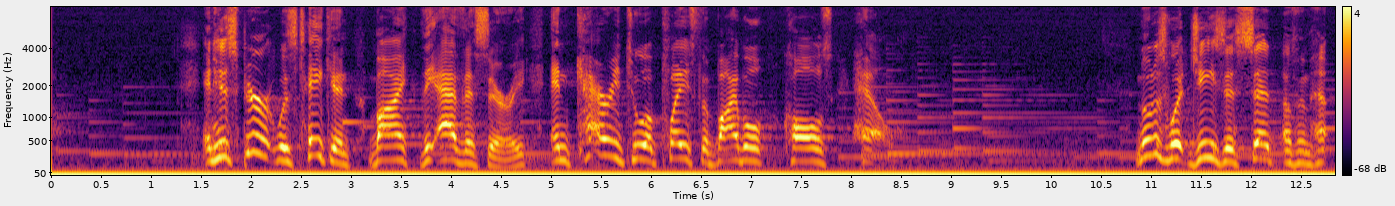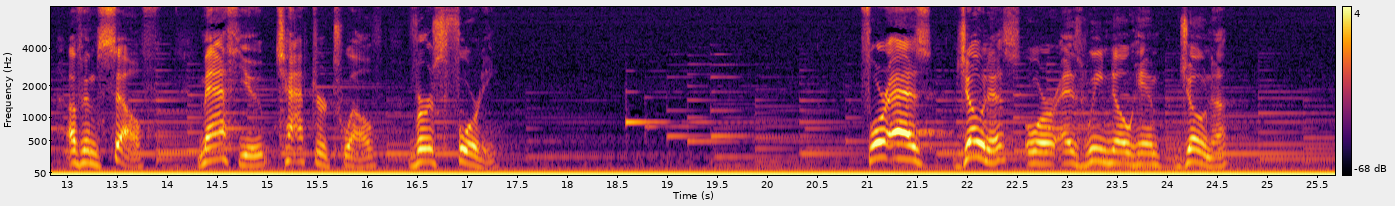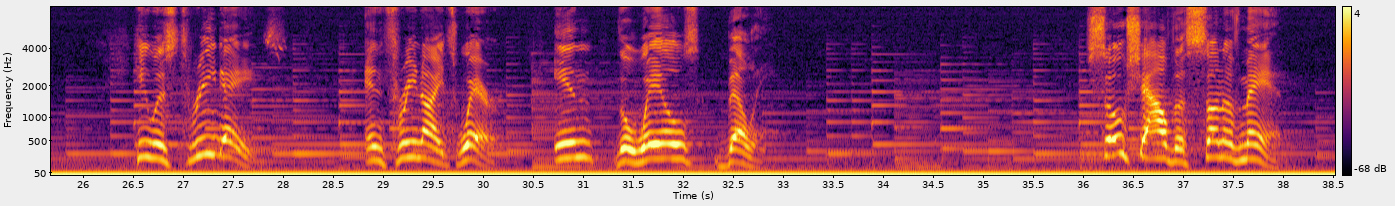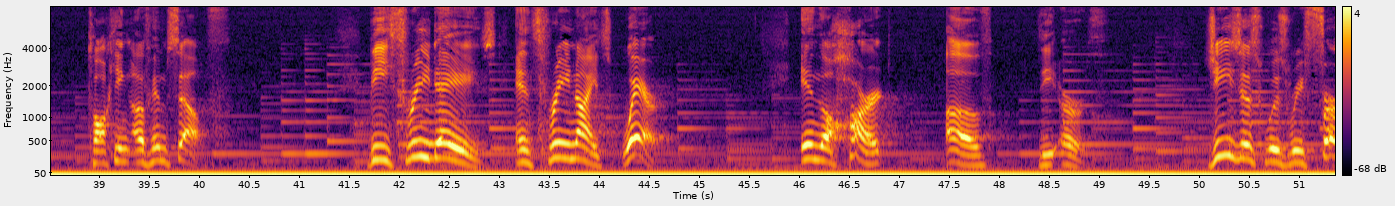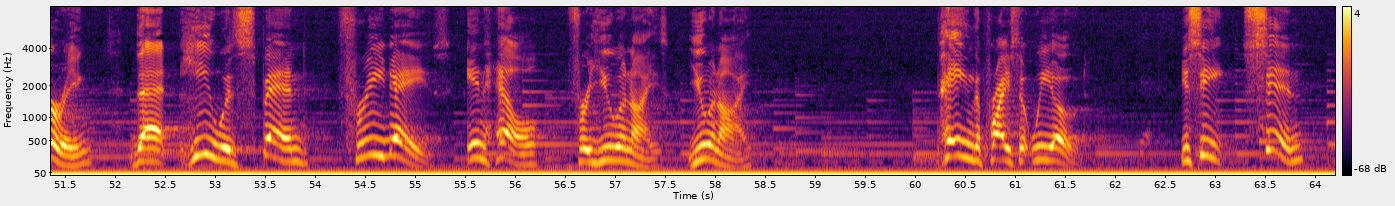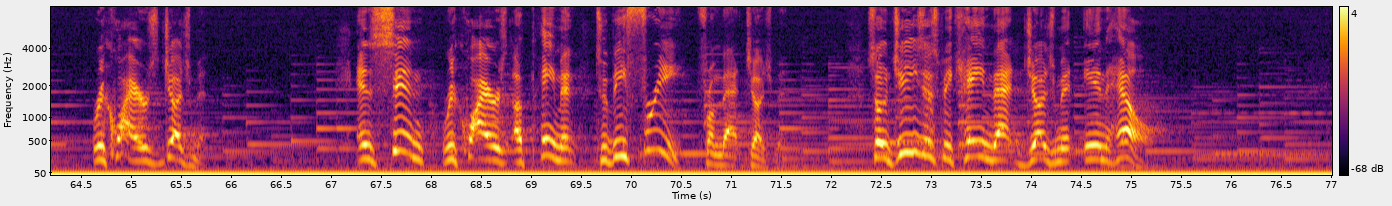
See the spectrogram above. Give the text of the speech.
And his spirit was taken by the adversary and carried to a place the Bible calls hell. Notice what Jesus said of, him, of himself, Matthew chapter 12, verse 40. For as Jonas, or as we know him, Jonah, he was three days and three nights where? In the whale's belly. So shall the Son of Man, talking of himself, be three days and three nights where? In the heart of the earth. Jesus was referring that he would spend three days in hell for you and I, you and I, paying the price that we owed. You see, sin requires judgment. And sin requires a payment to be free from that judgment. So Jesus became that judgment in hell.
